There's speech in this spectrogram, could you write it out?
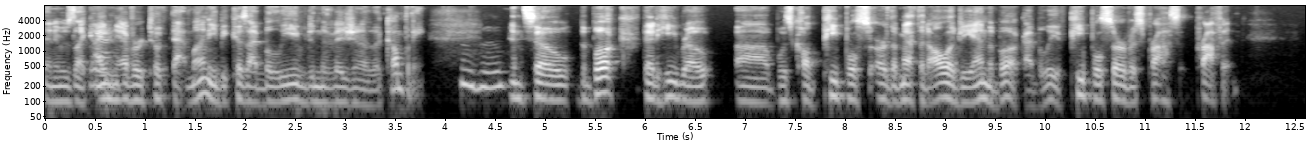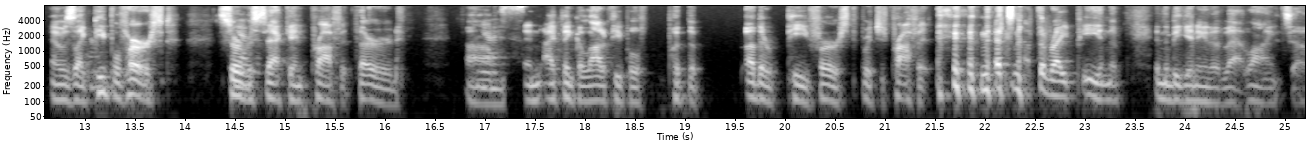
and it was like I never took that money because I believed in the vision of the company. Mhm. And so the book that he wrote uh, was called People, or the methodology and the book, I believe, People Service Proce- Profit. And it was like Yeah. people first, service Yes. second, profit third. Um, Yes. And I think a lot of people put the other P first, which is profit. that's not the right P in the in the beginning of that line. So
